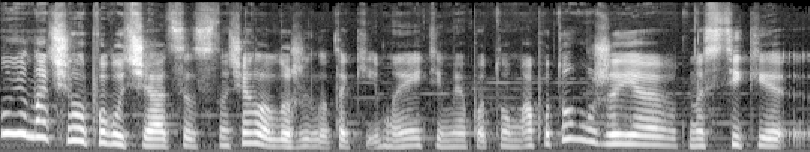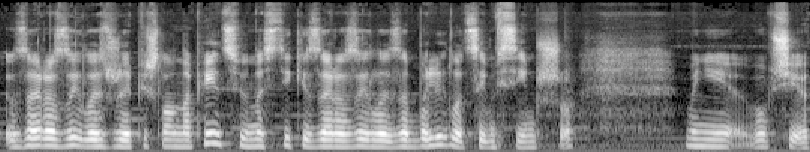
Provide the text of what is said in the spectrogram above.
Ну і почало получатися. Спочатку ложила такими, этими, а потім. А потім уже я настільки заразилась, вже пішла на пенсію, настільки заразилась, заболіла цим всім, що мені взагалі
